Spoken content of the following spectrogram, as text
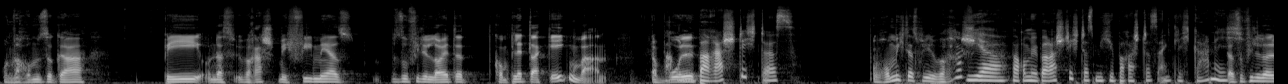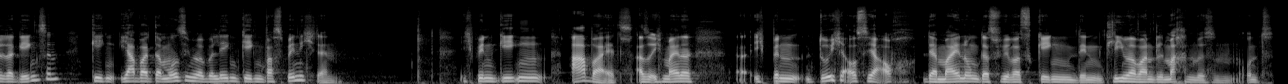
und warum sogar B, und das überrascht mich viel mehr, so viele Leute komplett dagegen waren. Obwohl, warum überrascht dich das? Warum mich das mich überrascht? Ja, warum überrascht dich das? Mich überrascht das eigentlich gar nicht. Dass so viele Leute dagegen sind? Gegen, ja, aber da muss ich mir überlegen, gegen was bin ich denn? Ich bin gegen Arbeit. Also ich meine, ich bin durchaus ja auch der Meinung, dass wir was gegen den Klimawandel machen müssen. Und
